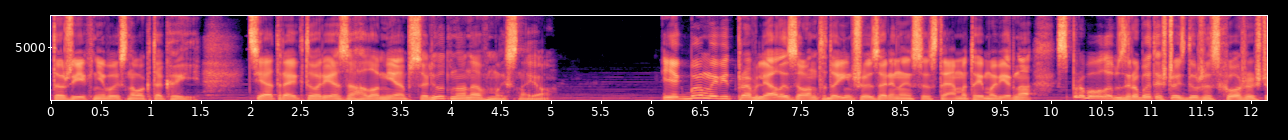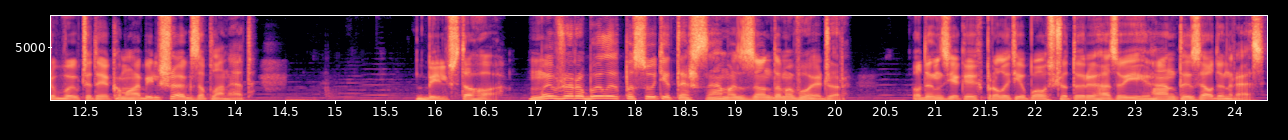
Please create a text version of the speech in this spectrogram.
Тож їхній висновок такий: ця траєкторія загалом є абсолютно навмисною. Якби ми відправляли зонд до іншої зоряної системи, то ймовірно спробували б зробити щось дуже схоже, щоб вивчити якомога більше екзопланет. Більш того, ми вже робили по суті те ж саме з зондами Voyager, один з яких пролетів повз чотири газові гіганти за один раз.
